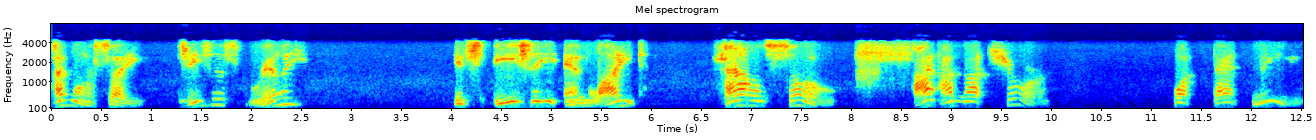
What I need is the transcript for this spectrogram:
I want to say, Jesus, really? It's easy and light? How so? I, I'm not sure what that means.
